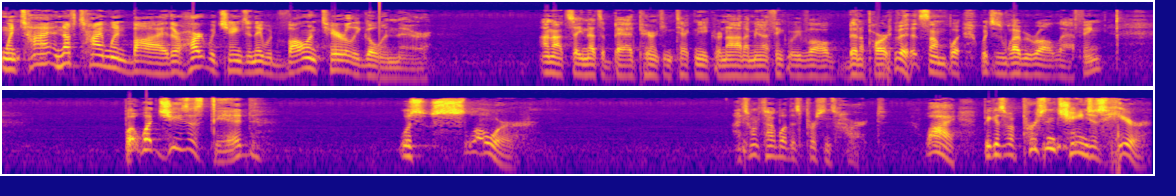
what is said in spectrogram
when time, enough time went by, their heart would change and they would voluntarily go in there. I'm not saying that's a bad parenting technique or not. I mean, I think we've all been a part of it at some point, which is why we were all laughing. But what Jesus did was slower. I just want to talk about this person's heart. Why? Because if a person changes here,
